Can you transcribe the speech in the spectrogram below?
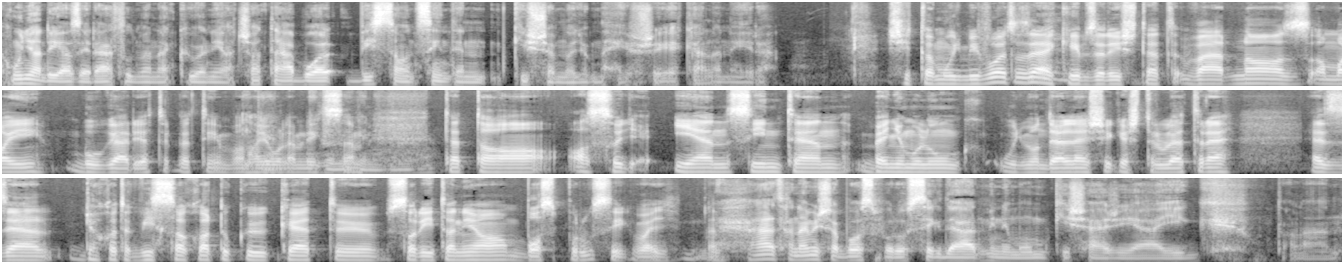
Hunyadi azért el tud menekülni a csatából, viszont szintén kisebb-nagyobb nehézségek ellenére. És itt amúgy mi volt az elképzelés? Tehát Várna az a mai Bulgária területén van, igen, ha jól emlékszem. Igen, igen, igen. Tehát a, az, hogy ilyen szinten benyomulunk úgymond ellenséges területre, ezzel gyakorlatilag vissza akartuk őket szorítani a Boszporuszig, vagy nem? Hát, ha nem is a Boszporuszig, de hát minimum Kis-Ázsiáig talán.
